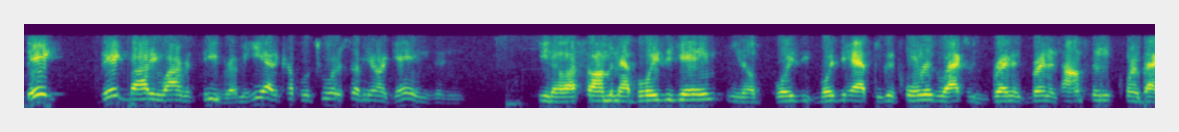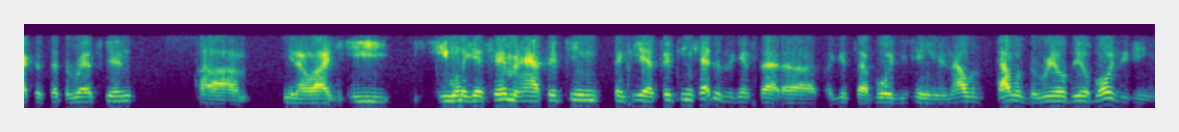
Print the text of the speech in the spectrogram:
big, big body wide receiver. I mean, he had a couple of 207 yard games, and you know I saw him in that Boise game. You know, Boise, Boise had some good corners. Well, actually, Brandyn, Brandyn Thompson, cornerback that's at the Redskins. Um, you know, like he he went against him and had 15. I think he had 15 catches against that uh against that Boise team, and that was that was the real deal Boise team.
